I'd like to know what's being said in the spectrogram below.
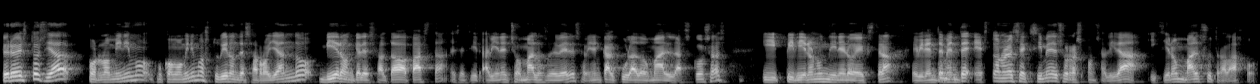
Pero estos ya, por lo mínimo, como mínimo estuvieron desarrollando, vieron que les faltaba pasta, es decir, habían hecho malos deberes, habían calculado mal las cosas y pidieron un dinero extra. Evidentemente, mm. esto no les exime de su responsabilidad, hicieron mal su trabajo.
